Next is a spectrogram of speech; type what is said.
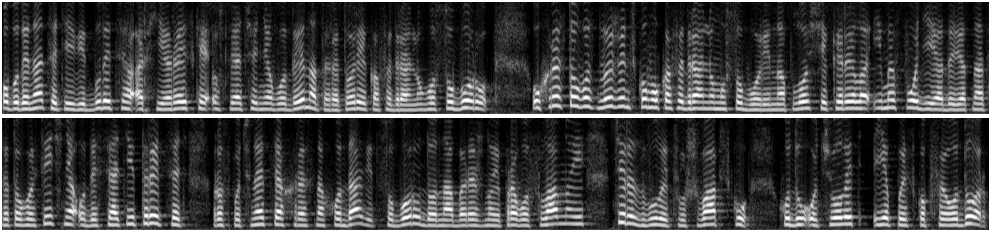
Об 11.00 відбудеться архієрейське освячення води на території кафедрального собору. У Хрестово-Здвиженському кафедральному соборі на площі Кирила і Мефодія 19 січня о 10.30 розпочнеться хресна хода від собору до набережної православної через вулицю Швабську. Ходу очолить єпископ Феодор.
